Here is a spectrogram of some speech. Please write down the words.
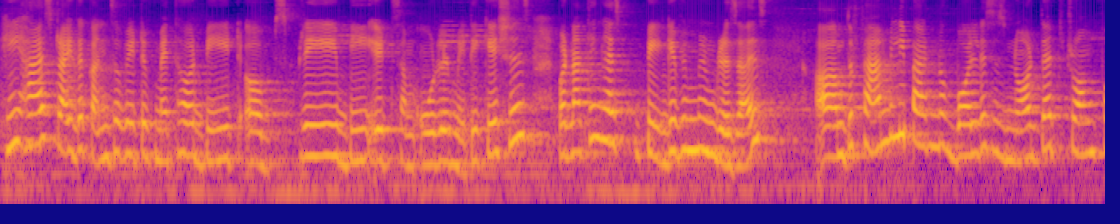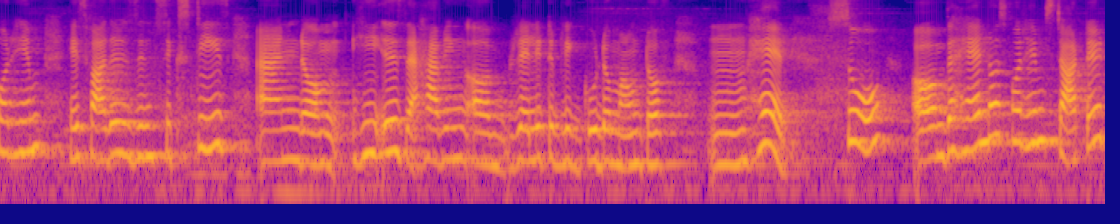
He has tried the conservative method be it a spray, be it some oral medications but nothing has given him results. Um, the family pattern of baldness is not that strong for him. His father is in 60s and um, he is having a relatively good amount of um, hair. So, um, the hair loss for him started,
